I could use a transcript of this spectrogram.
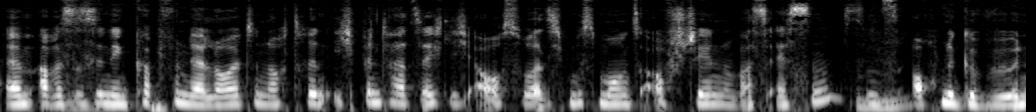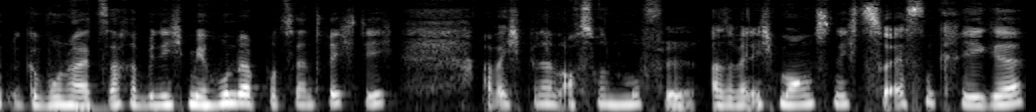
ähm, aber es ist in den Köpfen der Leute noch drin. Ich bin tatsächlich auch so, also ich muss morgens aufstehen und was essen. Das ist mhm. auch eine Gewöhn Gewohnheitssache, bin ich mir 100% richtig. Aber ich bin dann auch so ein Muffel. Also wenn ich morgens nichts zu essen kriege,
